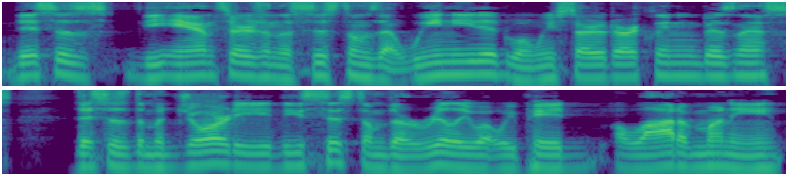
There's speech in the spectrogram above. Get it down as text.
this is the answers and the systems that we needed when we started our cleaning business. This is the majority. These systems are really what we paid a lot of money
